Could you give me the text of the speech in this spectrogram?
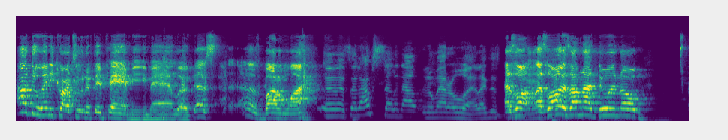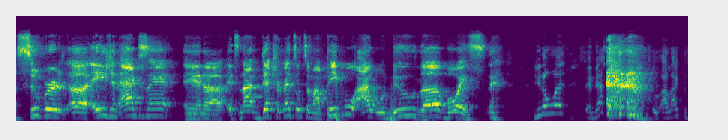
I'll do any cartoon if they're paying me, man. Look, that's that's bottom line. And I said I'm selling out no matter what. Like this. As long as long as I'm not doing no super uh, Asian accent and Mm-hmm. uh, it's not detrimental to my people, I will do the voice. You know what? And that's I like too. I like the,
